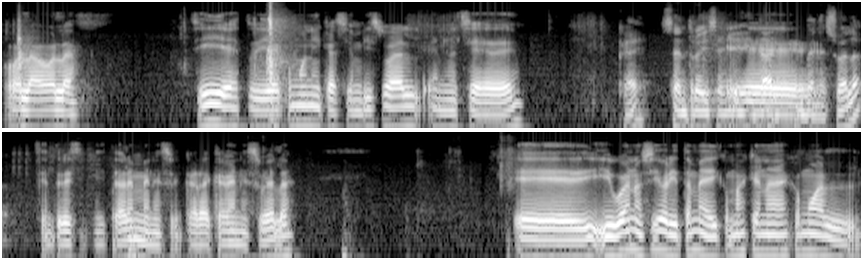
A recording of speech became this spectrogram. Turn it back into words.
Hola, hola. Sí, estudié comunicación visual en el CDD. Ok. Centro de Diseño Digital en eh, Venezuela. Centro de Diseño Digital en Venezuela, Caracas, Venezuela. Eh, y bueno, sí, ahorita me dedico más que nada como al...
